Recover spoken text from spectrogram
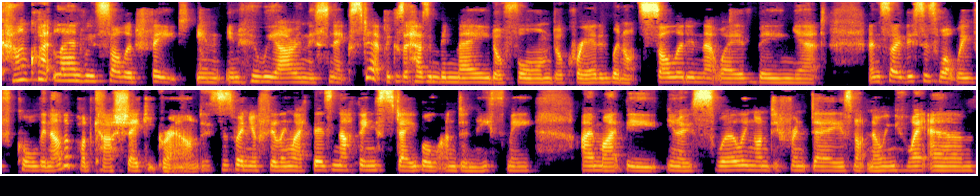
can't quite land with solid feet in, in who we are in this next step because it hasn't been made or formed or created. We're not solid in that way of being yet. And so this is what we've called in other podcasts shaky ground. This is when you're feeling like there's nothing stable underneath me. I might be, you know, swirling on different days, not knowing who I am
